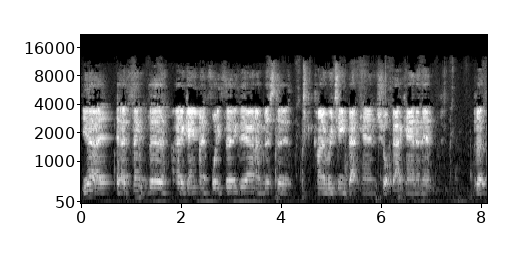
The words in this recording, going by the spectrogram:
Yeah, I, I think the I had a game at 40-30 there, and I missed a kind of routine backhand, short backhand, and then bit,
